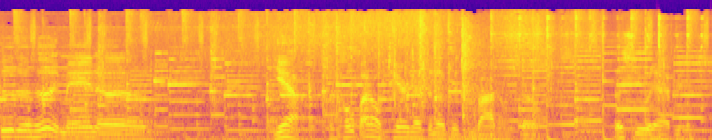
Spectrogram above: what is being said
through the hood, man. Uh, yeah, I hope I don't tear nothing up at the bottom. So let's see what happens.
